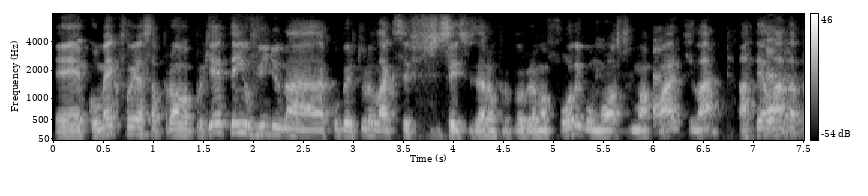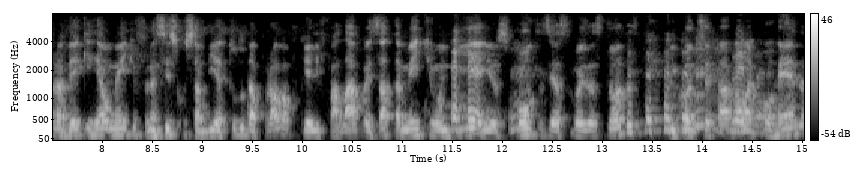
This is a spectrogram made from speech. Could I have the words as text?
É, como é que foi essa prova? Porque tem o vídeo na cobertura lá que vocês fizeram para o programa Fôlego, mostra uma ah. parte lá. Até lá dá para ver que realmente o Francisco sabia tudo da prova, porque ele falava exatamente onde ia e os pontos e as coisas todas, enquanto você estava lá correndo.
